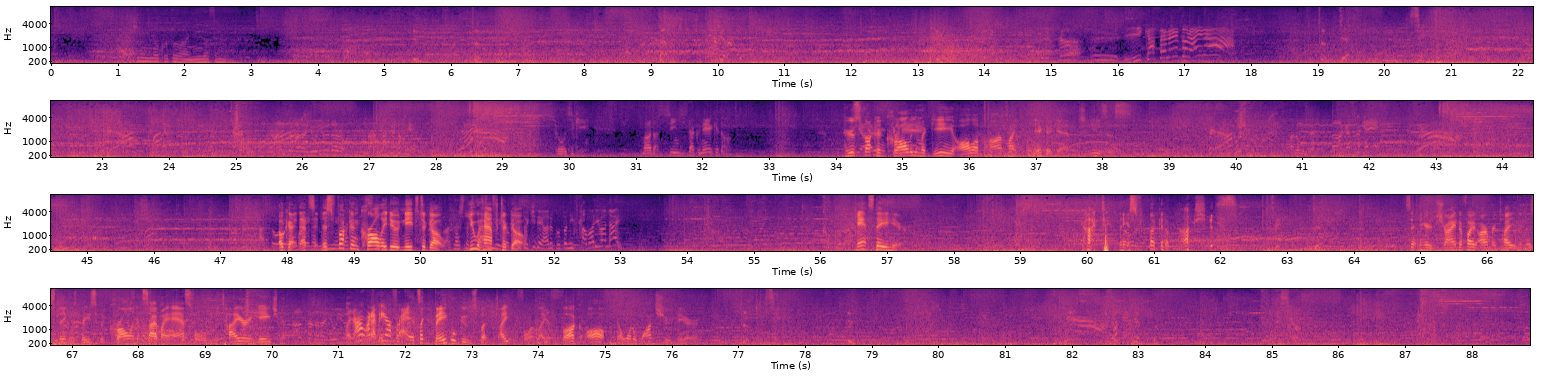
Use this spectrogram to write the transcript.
Here's fucking Crawly McGee all up on my dick again. Jesus. Okay, that's it. This fucking Crawly dude needs to go. You have to go. Can't stay here. God, that thing is fucking obnoxious. Sitting here trying to fight Armored Titan, and this thing is basically crawling inside my asshole the entire engagement. Like, I want to be your friend! It's like Bagel Goose, but in Titan form. Like, fuck off. No one wants you here.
